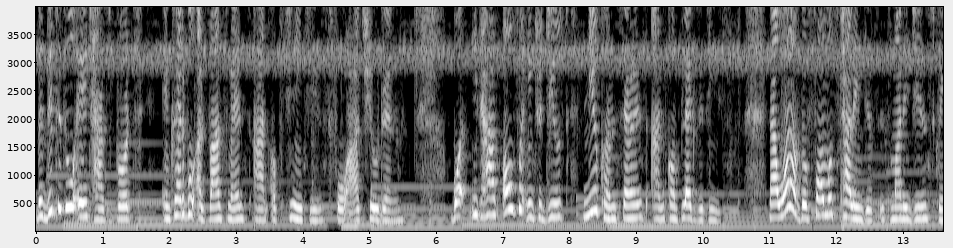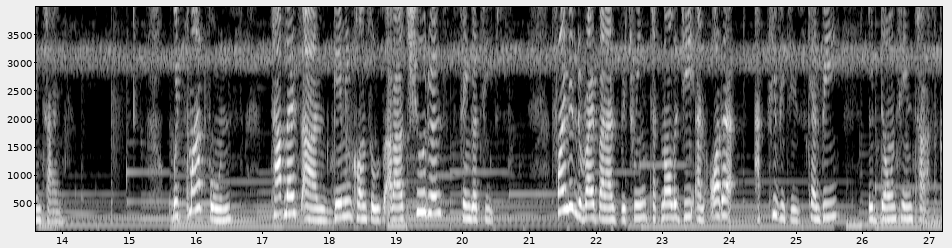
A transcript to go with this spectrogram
The digital age has brought incredible advancements and opportunities for our children. But it has also introduced new concerns and complexities. Now, one of the foremost challenges is managing screen time. With smartphones, tablets, and gaming consoles at our children's fingertips, finding the right balance between technology and other activities can be a daunting task.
